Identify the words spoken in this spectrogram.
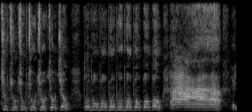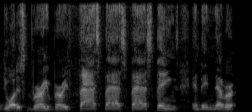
choo choo choo choo choo choo choo boom boom boom boom boom boom boom boom boom ah. They do all this very very fast fast fast things, and they never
